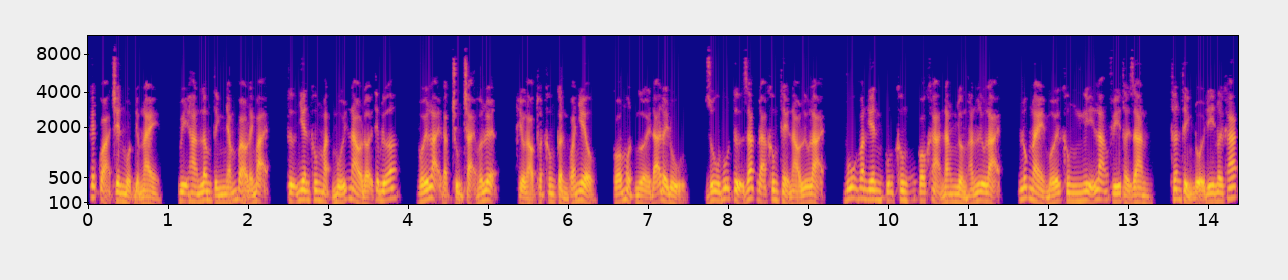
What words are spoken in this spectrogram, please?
kết quả trên một điểm này, bị hàn lâm tính nhắm vào đánh bại, tự nhiên không mặt mũi nào đợi tiếp nữa, với lại đặc trùng trại huấn luyện, hiểu ảo thuật không cần quá nhiều, có một người đã đầy đủ, du vũ tự giác đã không thể nào lưu lại, vũ văn yên cũng không có khả năng nhường hắn lưu lại, lúc này mới không nghĩ lãng phí thời gian, thân thỉnh đổi đi nơi khác,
